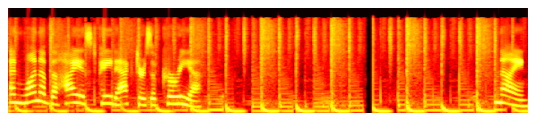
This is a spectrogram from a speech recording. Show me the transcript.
And one of the highest paid actors of Korea. 9.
